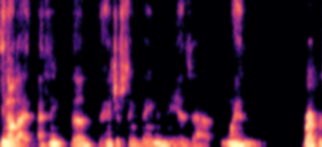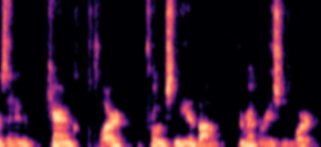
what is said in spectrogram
you know, I, I think the the interesting thing to me is that when Representative Karen Clark approached me about the reparations work,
